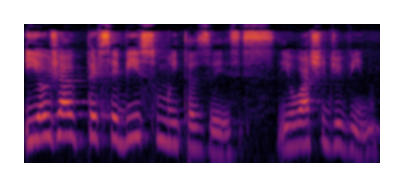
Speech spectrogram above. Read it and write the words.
E eu já percebi isso muitas vezes. Eu acho divino.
